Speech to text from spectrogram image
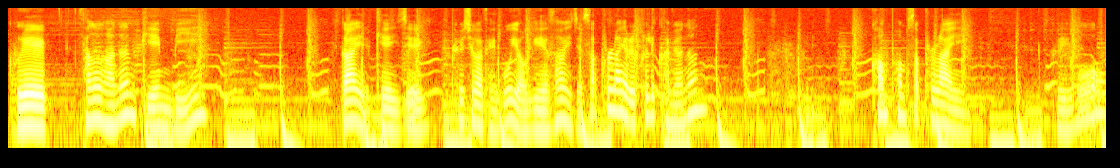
그에 상응하는 BNB가 이렇게 이제 표시가 되고 여기에서 이제 서플라이를 클릭하면은 컨펌 서플라이 그리고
